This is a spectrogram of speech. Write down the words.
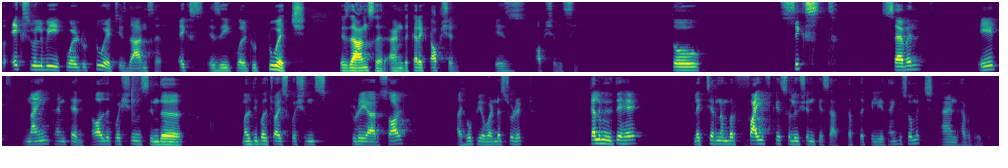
तो X will be equal to two H is the answer X is equal to two H is the answer and the correct option is option C तो six seventh eighth ninth and tenth all the question in the multiple choice question today are solve I hope you have understood it कल मिलते हैं lecture number five के solution के साथ. तब तक के लिए thank you so much and have a great day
